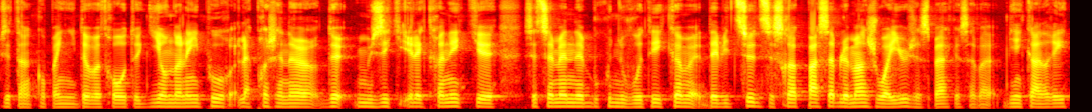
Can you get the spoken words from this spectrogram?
Vous êtes en compagnie de votre hôte Guillaume Nolin pour la prochaine heure de musique électronique. Cette semaine, beaucoup de nouveautés comme d'habitude. Ce sera passablement joyeux. J'espère que ça va bien cadrer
